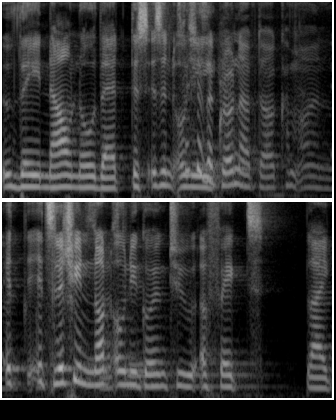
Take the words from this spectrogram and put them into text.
they now know that this isn't Especially only as a grown up dog. Come on. it, it's literally not only going to affect like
